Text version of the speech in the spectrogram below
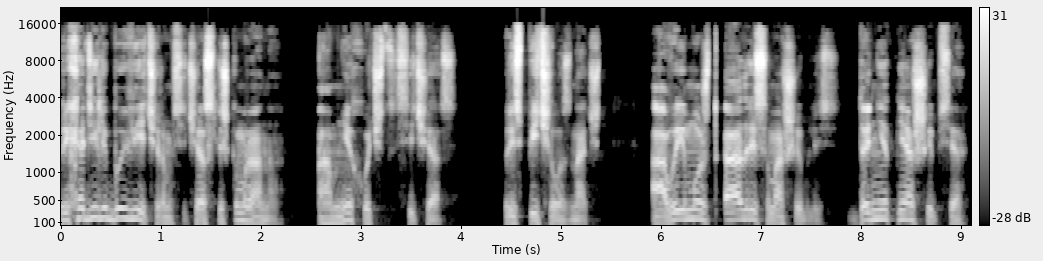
Приходили бы вечером, сейчас слишком рано. А мне хочется сейчас. Приспичило, значит. А вы, может, адресом ошиблись? Да нет, не ошибся.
